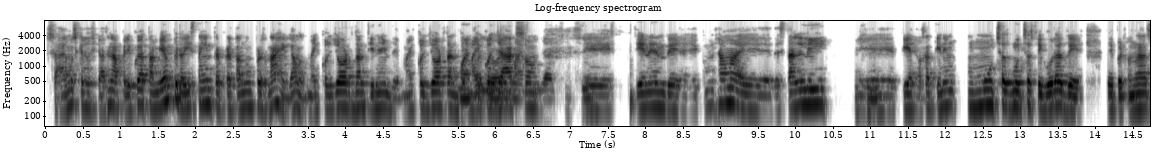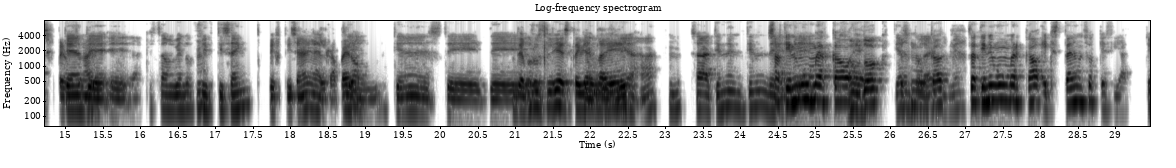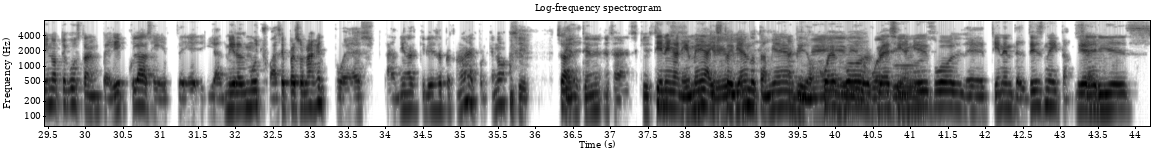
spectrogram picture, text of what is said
sabemos que los que hacen la película también, pero ahí están interpretando un personaje, digamos, Michael Jordan, tienen de Michael Jordan, de Michael, Jordan, Jackson, Michael Jackson, sí. eh, tienen de, ¿cómo se llama? Eh, de Stan Lee, eh, tiene- o sea, tienen muchas, muchas figuras de, de personas, Tienen de, eh, aquí estamos viendo 50 Cent, 50 Cent, el rapero, tienen, tienen este de, de Bruce Lee, estoy viendo ahí. Lee, ajá. O sea, tienen, tienen O sea, tienen un mercado, Snoop eh, Dogg, tienen Snoop Dogg. O sea, tienen un mercado extenso que si a ti no te gustan películas y, te- y admiras mucho a ese personaje, pues también adquirir ese personaje, ¿por qué no? Sí, sea, tienen, o sea, es que tienen es anime, ahí estoy viendo también, Anime, videojuegos, Resident videojuegos. Evil, eh, tienen de Disney también. series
